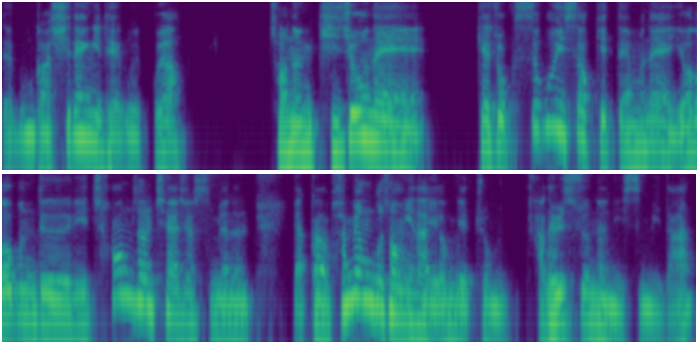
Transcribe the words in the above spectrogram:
네, 뭔가 실행이 되고 있고요. 저는 기존에 계속 쓰고 있었기 때문에 여러분들이 처음 설치하셨으면 약간 화면 구성이나 이런 게 좀 다를 수는 있습니다.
